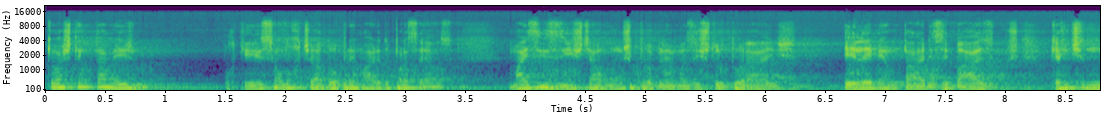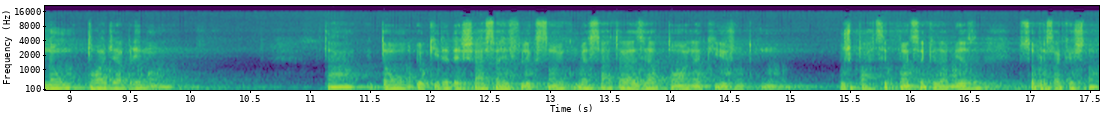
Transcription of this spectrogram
que eu acho que tem que estar tá mesmo, porque esse é o norteador primário do processo. Mas existem alguns problemas estruturais elementares e básicos que a gente não pode abrir mão. Tá? Então, eu queria deixar essa reflexão e começar a trazer à tona aqui, junto com os participantes aqui da mesa, sobre essa questão.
